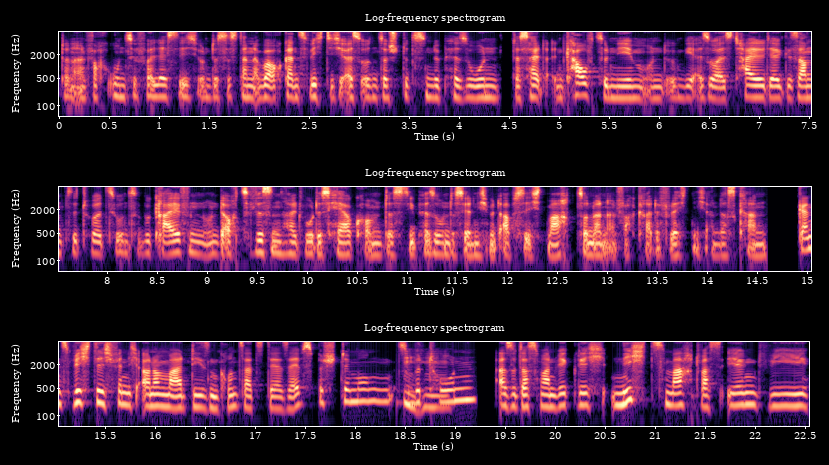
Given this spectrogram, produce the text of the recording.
dann einfach unzuverlässig und das ist dann aber auch ganz wichtig als unterstützende Person, das halt in Kauf zu nehmen und irgendwie also als Teil der Gesamtsituation zu begreifen und auch zu wissen halt, wo das herkommt, dass die Person das ja nicht mit Absicht macht, sondern einfach gerade vielleicht nicht anders kann. Ganz wichtig finde ich auch nochmal diesen Grundsatz der Selbstbestimmung zu mhm. betonen. Also, dass man wirklich nichts macht, was irgendwie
